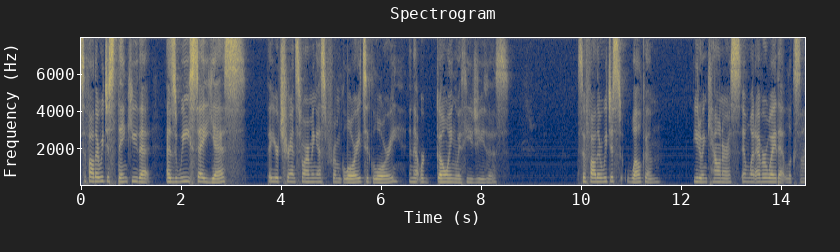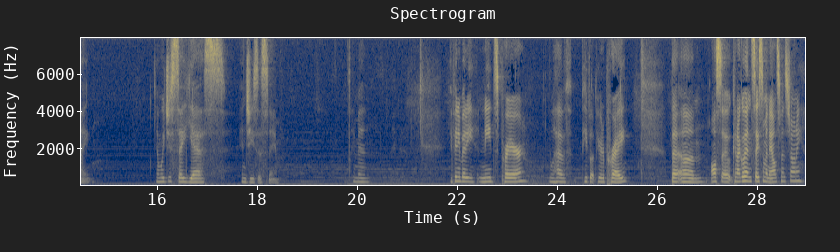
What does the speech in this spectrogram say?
So, Father, we just thank you that as we say yes, that you're transforming us from glory to glory and that we're going with you, Jesus. So, Father, we just welcome you to encounter us in whatever way that looks like. And we just say yes in Jesus' name. Amen. If anybody needs prayer, we'll have people up here to pray. But um, also, can I go ahead and say some announcements, Johnny?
